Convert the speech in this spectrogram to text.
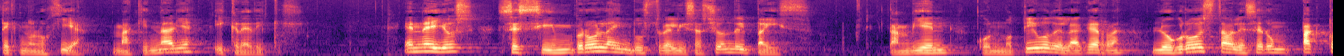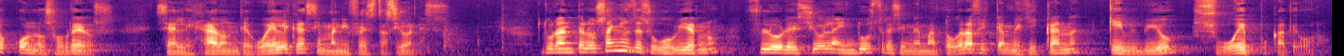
tecnología, maquinaria y créditos. En ellos se cimbró la industrialización del país. También, con motivo de la guerra, logró establecer un pacto con los obreros. Se alejaron de huelgas y manifestaciones. Durante los años de su gobierno floreció la industria cinematográfica mexicana que vivió su época de oro.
